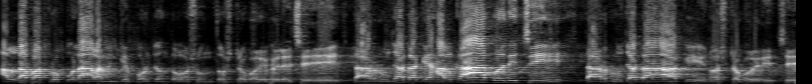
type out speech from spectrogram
আল্লাহ পাক রব্বুল আলামিনকে পর্যন্ত অসন্তুষ্ট করে ফেলেছে। তার রোজাটাকে হালকা করে দিচ্ছে, তার রোজাটাকে নষ্ট করে দিচ্ছে।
